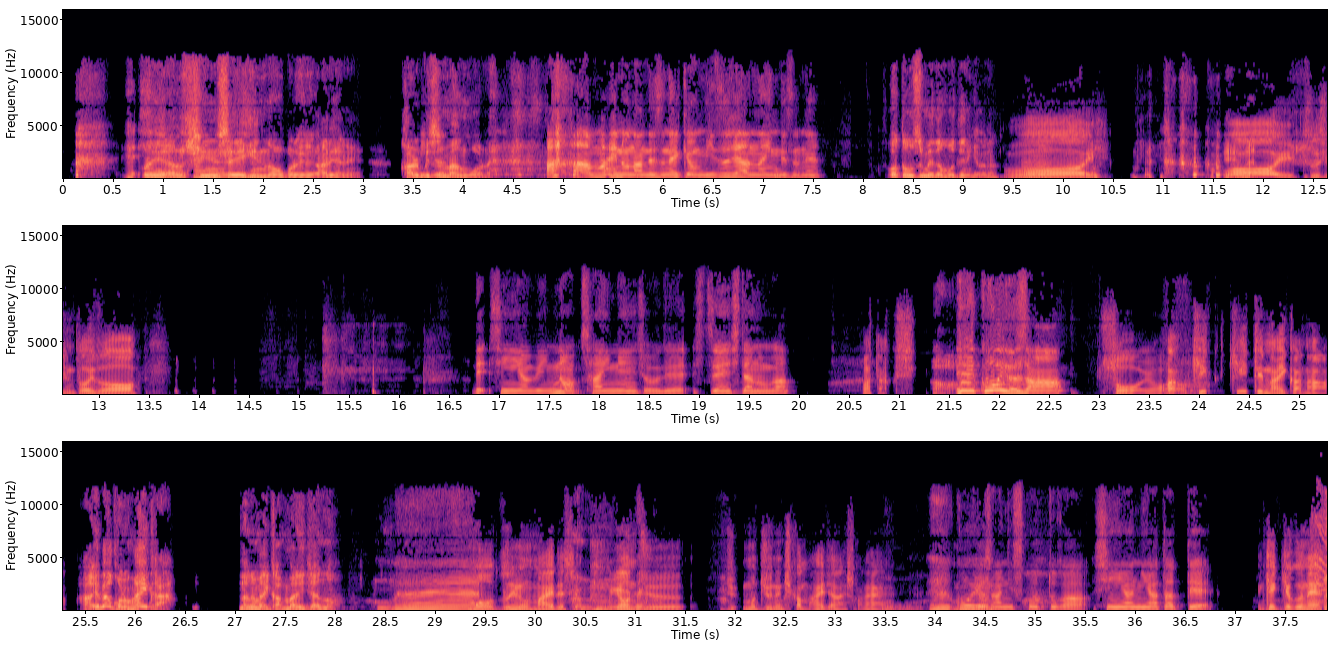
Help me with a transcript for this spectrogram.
これ、あの、新生。製品の、これ、あれやね。カルピスマンゴーね。あ、甘いのなんですね。今日水じゃないんですね。相当薄めで思ってんねんけどな。おーい。おーい、通信遠いぞ。で、深夜便の最年少で出演したのが、私。あえ、こういうさん？そうよ。あ、聞聞いてないかな？あ。あ、エヴァこの前か。何の前か、マリーちゃんの。うんええもうずいぶん前ですよ。うん40、じゅもう10年近く前じゃないですかね。えー、こういうさんにスポットが深夜に当たって。結局ね、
